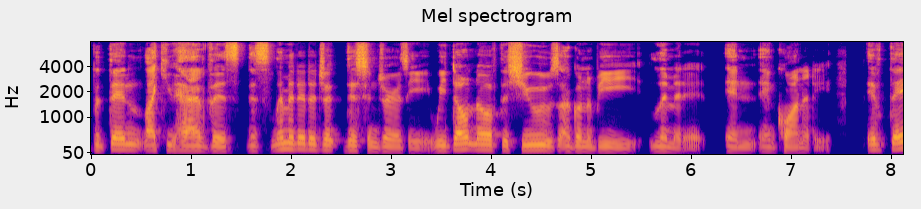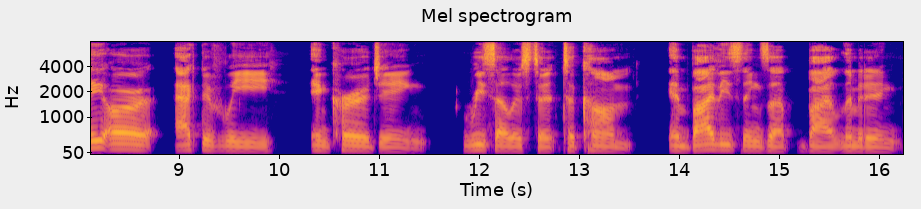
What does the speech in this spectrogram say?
But then like you have this this limited edition jersey. We don't know if the shoes are going to be limited in in quantity. If they are actively encouraging resellers to to come and buy these things up by limiting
